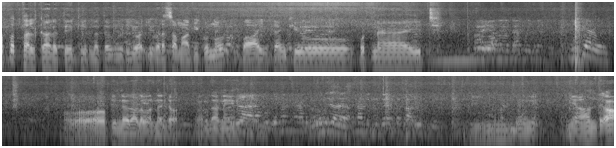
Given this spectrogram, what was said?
അപ്പോൾ തൽക്കാലത്തേക്ക് ഇന്നത്തെ വീഡിയോ ഇവിടെ സമാപിക്കുന്നു. Bye thank you good night ഓ പിന്നെ ഒരാൾ വന്നല്ലോ. എന്താണ്? മൂന്ന് ഞാൻ ഉണ്ട് ആ.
